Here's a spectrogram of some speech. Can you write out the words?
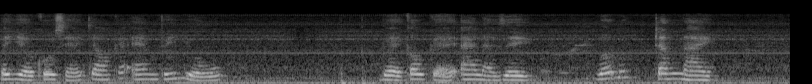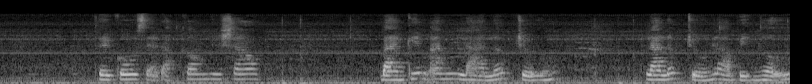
Bây giờ cô sẽ cho các em ví dụ về câu kể ai là gì. Với bức tranh này thì cô sẽ đặt câu như sau. Bạn Kim Anh là lớp trưởng. Là lớp trưởng là vị ngữ.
